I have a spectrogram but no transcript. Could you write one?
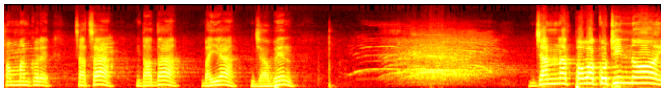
সম্মান করে, চাচা, দাদা, ভাইয়া, যাবেন? জান্নাত পাওয়া কঠিন নয়।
